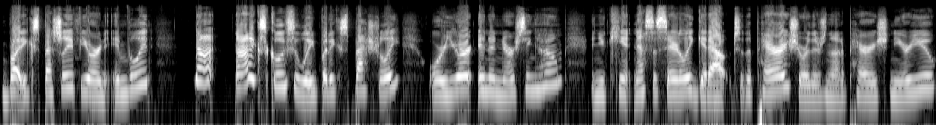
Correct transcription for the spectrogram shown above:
but especially if you're an invalid, not not exclusively, but especially, or you're in a nursing home and you can't necessarily get out to the parish, or there's not a parish near you.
